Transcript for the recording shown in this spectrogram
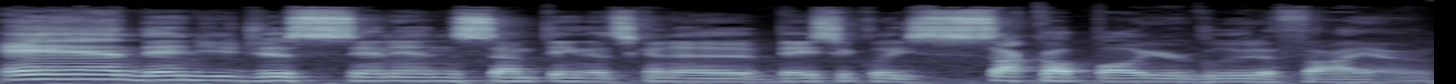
And then you just send in something that's going to basically suck up all your glutathione.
